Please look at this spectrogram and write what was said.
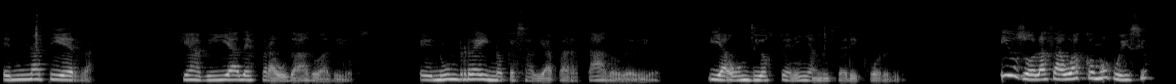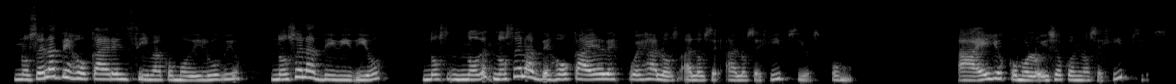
en una tierra que había defraudado a Dios, en un reino que se había apartado de Dios y aún Dios tenía misericordia. Y usó las aguas como juicio, no se las dejó caer encima como diluvio, no se las dividió, no, no, se las dejó caer después a los, a los, a los egipcios como, a ellos como lo hizo con los egipcios.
